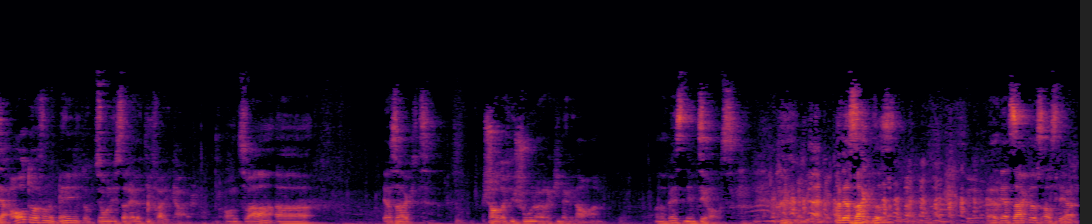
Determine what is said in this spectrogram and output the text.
der Autor von der Benedikt-Option ist da relativ radikal. Und zwar, äh, er sagt, schaut euch die Schulen eurer Kinder genau an. Und am besten nehmt sie raus. Und er sagt das, er, er sagt das aus der,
